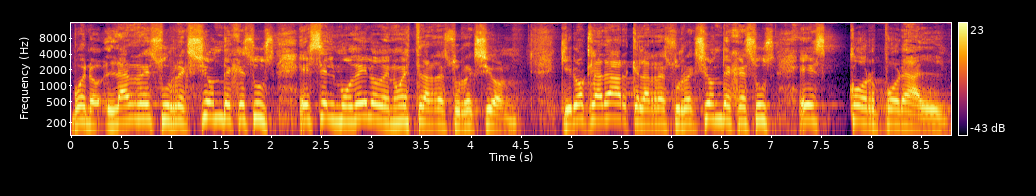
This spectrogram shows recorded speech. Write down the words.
Bueno, la resurrección de Jesús es el modelo de nuestra resurrección. Quiero aclarar que la resurrección de Jesús es corporal.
